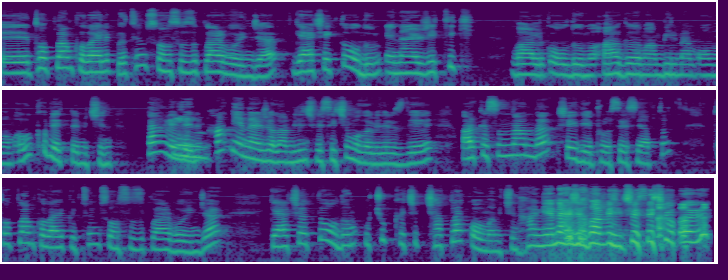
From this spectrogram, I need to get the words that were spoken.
e, toplam kolaylıkla tüm sonsuzluklar boyunca gerçekte olduğum enerjetik varlık olduğumu algılamam, bilmem, olmam, alıp kabul etmem için ben ve benim hangi enerji alan bilinç ve seçim olabiliriz diye arkasından da şey diye proses yaptım. Toplam kolaylıkla tüm sonsuzluklar boyunca gerçekte olduğum uçuk kaçık çatlak olmam için hangi enerji alan bilinç ve seçim olabilir?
